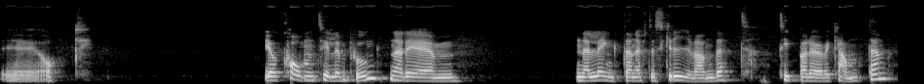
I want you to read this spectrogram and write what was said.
Eh, och jag kom till en punkt när det ehm, när längtan efter skrivandet tippade över kanten.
